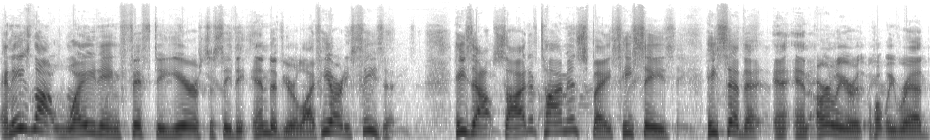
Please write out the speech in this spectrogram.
and He's not waiting 50 years to see the end of your life. He already sees it. He's outside of time and space. He sees, he said that in, earlier, what we read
